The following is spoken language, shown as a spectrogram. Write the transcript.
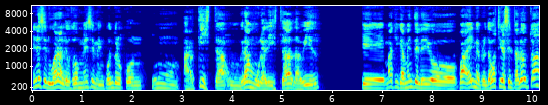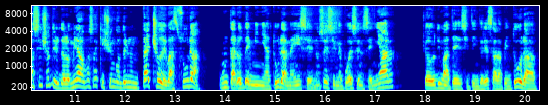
En ese lugar a los dos meses me encuentro con un artista, un gran muralista, David, que mágicamente le digo, va, él me pregunta, ¿vos tirás el tarot? Ah, sí, yo tiro el tarot. Mirá, vos sabés que yo encontré en un tacho de basura un tarot en miniatura, me dice, no sé si me podés enseñar. Yo de última, te, si te interesa la pintura,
